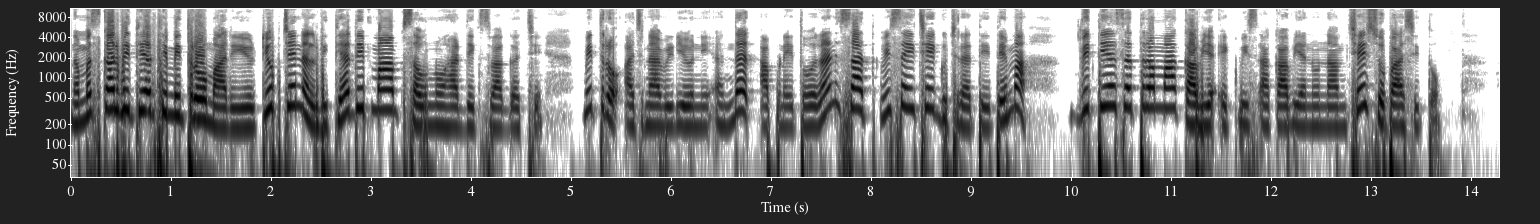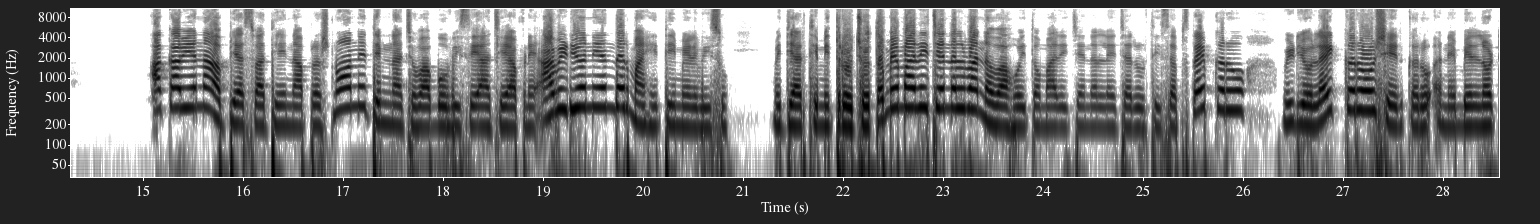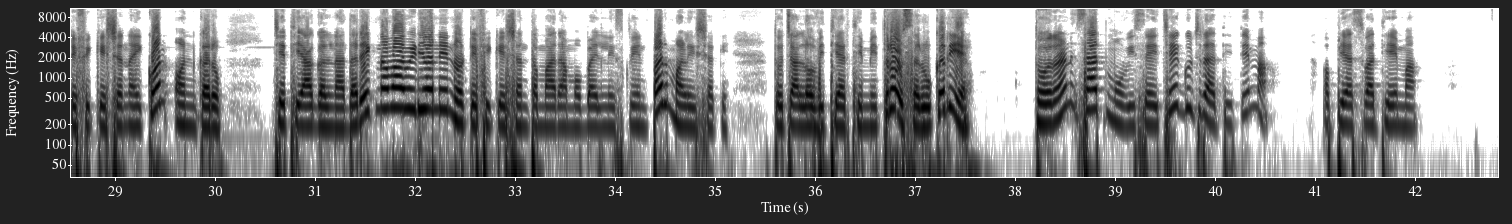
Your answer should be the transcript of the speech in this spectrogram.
નમસ્કાર વિદ્યાર્થી મિત્રો, મારી યુટ્યુબ ચેનલ વિદ્યાદીપમાં આપ સૌનું હાર્દિક સ્વાગત છે. મિત્રો, આજના વિડીયોની અંદર આપણે ધોરણ સાત વિષય છે ગુજરાતી. તેમાં દ્વિતીય સત્રમાં કાવ્ય એકવીસ, આ કાવ્યનું નામ છે સુભાષિતો. આ કાવ્યના અભ્યાસ સ્વાધ્યાયના પ્રશ્નો અને તેમના જવાબો વિશે આજે આપણે આ વિડીયોની અંદર માહિતી મેળવીશું. વિદ્યાર્થી મિત્રો, જો તમે મારી ચેનલમાં નવા હોય તો મારી ચેનલને જરૂરથી સબસ્ક્રાઇબ કરો, વીડિયો લાઇક કરો, શેર કરો અને બેલ નોટિફિકેશન આઇકોન ઓન કરો. જેથી આગળના દરેક નવા વિડીયોની નોટિફિકેશન તમારા મોબાઈલની સ્ક્રીન પર મળી શકે. તો ચાલો વિદ્યાર્થી મિત્રો, શરૂ કરીએ. ધોરણ સાતમો વિષય છે ગુજરાતી તેમાં. અભ્યાસ સ્વાધ્યાયમાં.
